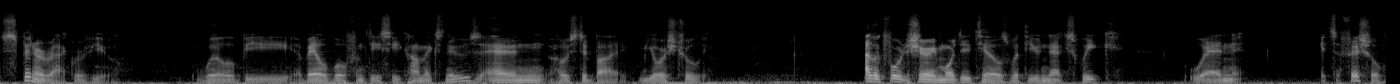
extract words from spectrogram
spinner rack review will be available from DC Comics News and hosted by yours truly. I look forward to sharing more details with you next week when it's official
